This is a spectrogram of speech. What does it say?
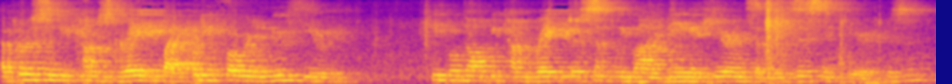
A person becomes great by putting forward a new theory. People don't become great just simply by being adherents of an existing theory, isn't it?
